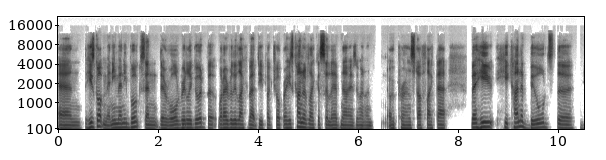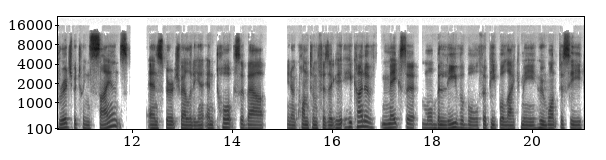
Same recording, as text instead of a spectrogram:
And he's got many, many books, and they're all really good. But what I really like about Deepak Chopra, he's kind of like a celeb now. He's went on Oprah and stuff like that. But he he kind of builds the bridge between science and spirituality and, and talks about you know quantum physics he, he kind of makes it more believable for people like me who want to see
